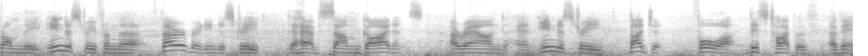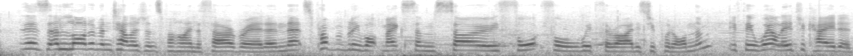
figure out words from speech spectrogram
from the industry, from the thoroughbred industry, to have some guidance around an industry budget for this type of event. There's a lot of intelligence behind a thoroughbred and that's probably what makes them so thoughtful with the riders you put on them. If they're well educated,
